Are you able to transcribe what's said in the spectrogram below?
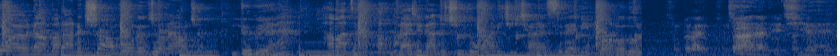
좋아요 남발 안에 처음 보는 저 남자 누구야? 하마다 낮에 남자친구 아니지 자연스레 네 번호 눌 손가락 손가락 안 하지. My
